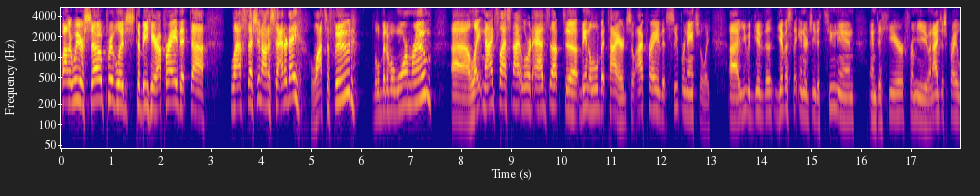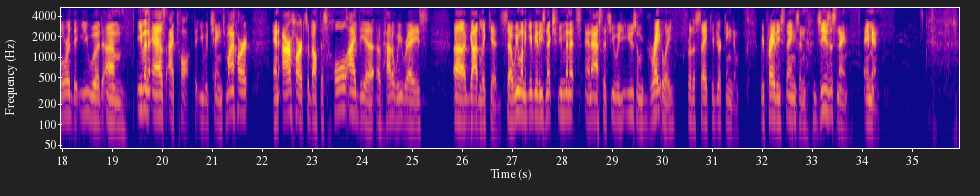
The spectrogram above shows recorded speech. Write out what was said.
Father, we are so privileged to be here. I pray that uh, last session on a Saturday, lots of food, a little bit of a warm room, uh, late nights last night, Lord, adds up to being a little bit tired. So I pray that supernaturally uh, you would give, the, give us the energy to tune in and to hear from you. And I just pray, Lord, that you would, um, even as I talk, that you would change my heart and our hearts about this whole idea of how do we raise uh, godly kids. So we want to give you these next few minutes and ask that you will use them greatly for the sake of your kingdom. We pray these things in Jesus' name. Amen.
